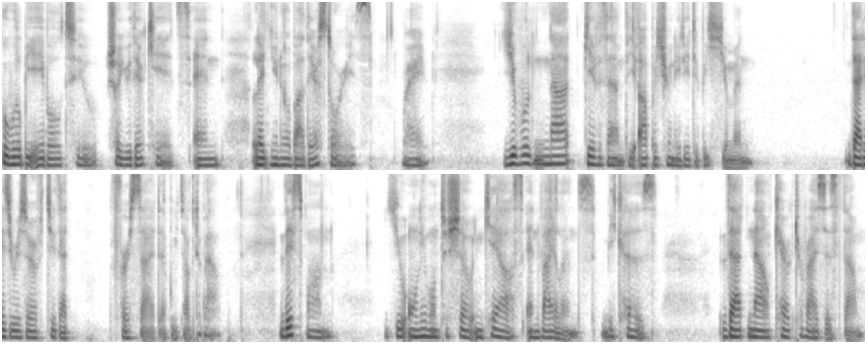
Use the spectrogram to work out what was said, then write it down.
who will be able to show you their kids and let you know about their stories, right? You will not give them the opportunity to be human. That is reserved to that first side that we talked about. This one, you only want to show in chaos and violence because that now characterizes them.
